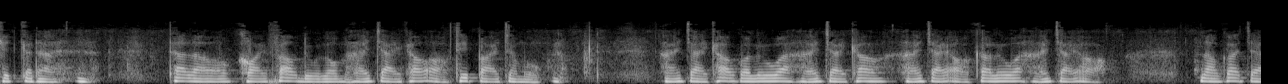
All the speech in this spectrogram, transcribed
คิดก็ได้ ถ้าเราคอยเฝ้าดูลมหายใจเข้าออกที่ปลายจมูก หายใจเข้าก็รู้ว่าหายใจเข้า หายใจออกก็รู้ว่าหายใจออก เราก็จะ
